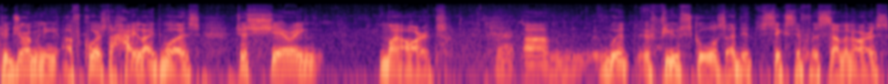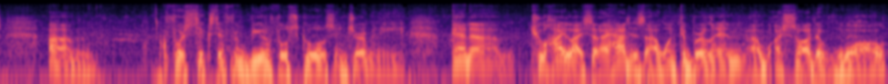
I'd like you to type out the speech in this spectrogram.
to Germany, of course, the highlight was just sharing my art Right. um, with a few schools. I did six different seminars um, for six different beautiful schools in Germany. And um, two highlights that I had is I went to Berlin. I, I saw the wall,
